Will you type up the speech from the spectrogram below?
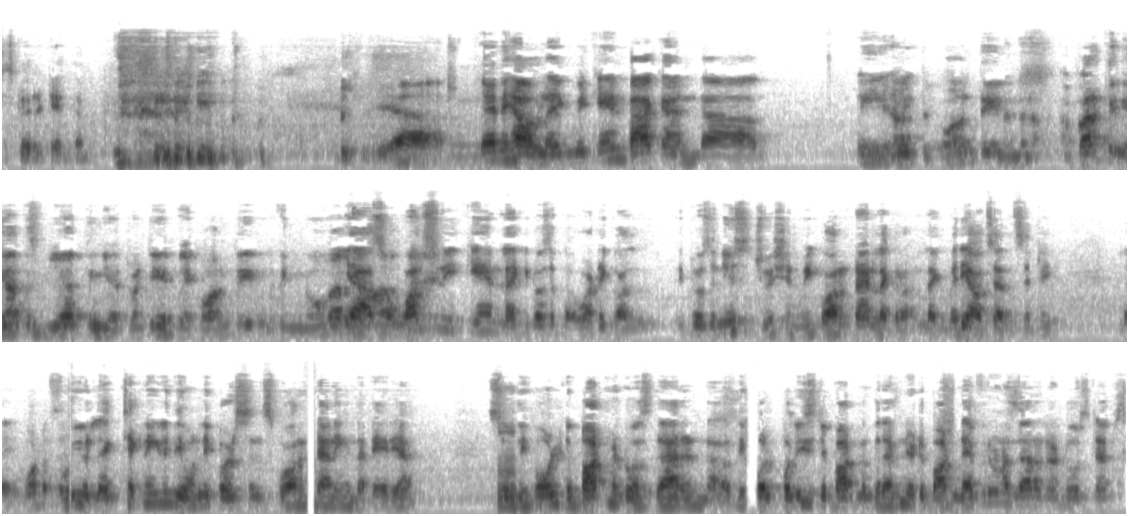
just to irritate them. yeah. Anyhow, like we came back and uh, We we, we had to quarantine, and then apparently we had this weird thing here, 28 day quarantine. I think nowhere. in yeah. the So world once they- we came, like it was a what do you call? It was a new situation. We quarantined like like very outside the city. Like what was it? We were like technically the only persons quarantining in that area. so mm. the whole department was there, and uh, the whole police department, the revenue department, everyone was there at our doorsteps.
